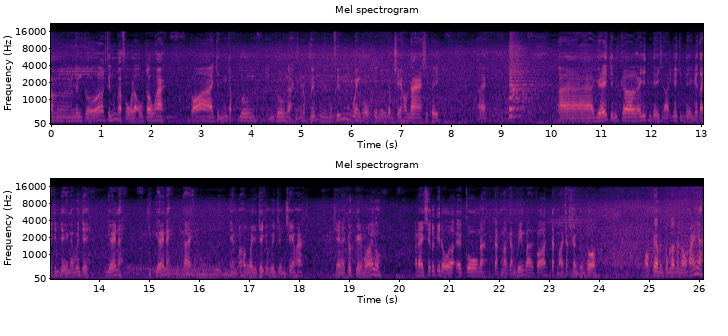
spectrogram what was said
um, nâng cửa, kính và phụ là ô tô ha. Có à, chỉnh gập gương chỉnh gương nè, những cái nút phím, những nút phím quen thuộc trên những dòng xe Honda City. Đấy à, ghế chỉnh cơ hay ghế chỉnh điện xin lỗi ghế chỉnh điện cái tài chỉnh điện này quý anh chị. Ghế này chiếc ghế này đấy. Em hôm qua vị chiếc cho quý anh chị cùng xem ha. Xe này cực kỳ mới luôn. Ở đây sẽ có chế độ eco nè tắt mở cảm biến và có tắt mở traction control. Ok mình cùng lên mình nổ máy nha.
